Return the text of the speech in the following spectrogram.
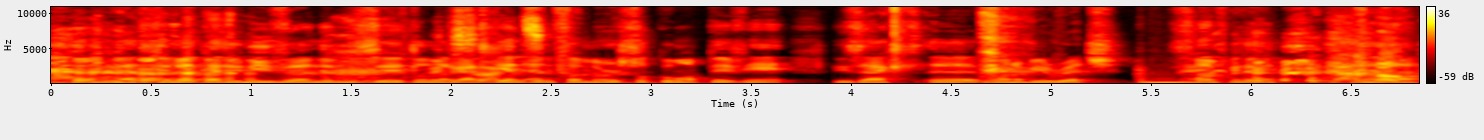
Je gaat geluk gaat je niet vinden in de zetel. Er gaat geen infomercial komen op tv die zegt, eh wanna be rich. Snap je? Oh,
